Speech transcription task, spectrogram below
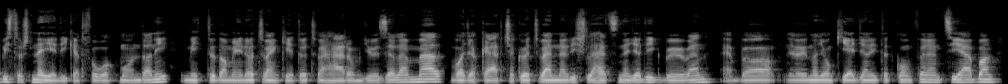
biztos negyediket fogok mondani, mit tudom én 52-53 győzelemmel, vagy akár csak 50-nel is lehetsz negyedik bőven ebbe a nagyon kiegyenlített konferenciában.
